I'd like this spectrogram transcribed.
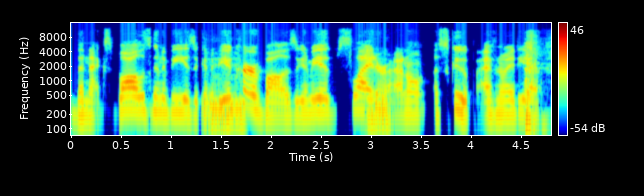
the next ball is going to be. Is it going to be a Mhm. curveball? Is it going to be a slider? I don't, a scoop. I have no idea.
